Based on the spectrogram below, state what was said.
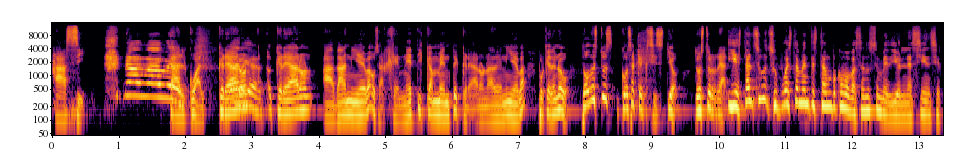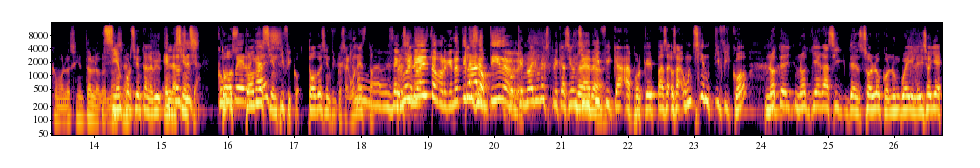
Así. No mames. Tal cual. Crearon, Verga. crearon a Adán y Eva, o sea, genéticamente crearon a Adán y Eva, porque de nuevo, todo esto es cosa que existió, todo esto es real. Y están su- supuestamente están como basándose medio en la ciencia, como los cientólogos. ¿no? 100% en la, Biblia- en la ciencia. ¿cómo Todo, todo es científico, todo es científico, según esto. es según que no hay- esto, porque no tiene Claro, sentido, Porque güey. no hay una explicación Claro. científica a por qué pasa. O sea, un científico no, te, no llega así de solo con un güey y le dice, oye,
